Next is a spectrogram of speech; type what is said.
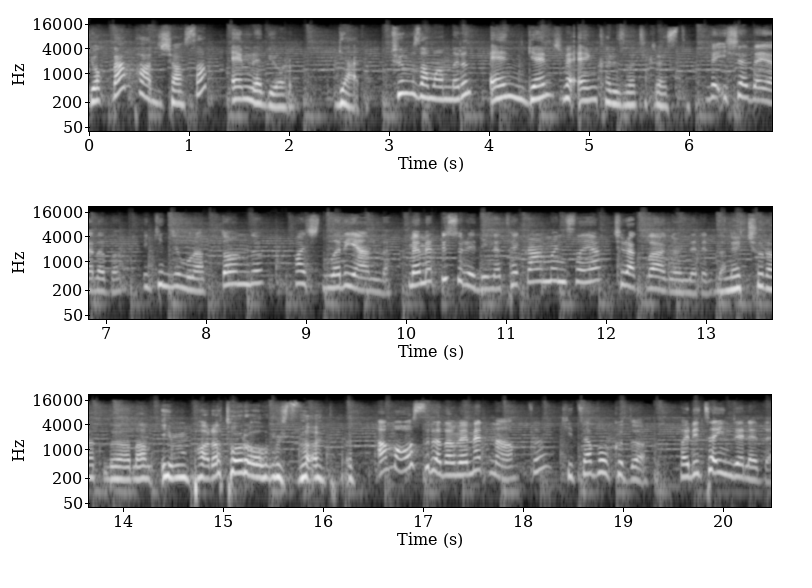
Yok ben padişahsam emrediyorum. Gel. Tüm zamanların en genç ve en karizmatik resti. Ve işe de yaradı. İkinci Murat döndü, Haçlıları yendi. Mehmet bir süreliğine tekrar Manisa'ya çıraklığa gönderildi. Ne çıraklığı adam imparator olmuş zaten. Ama o sırada Mehmet ne yaptı? Kitap okudu, harita inceledi,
